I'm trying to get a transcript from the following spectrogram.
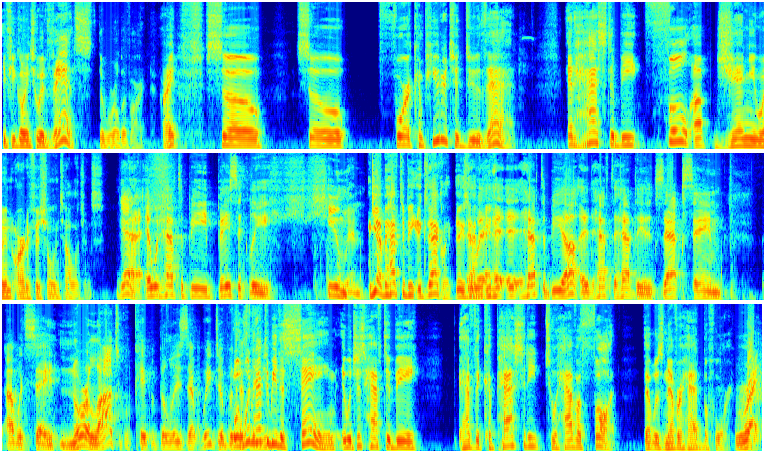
if you're going to advance the world of art right so so for a computer to do that it has to be full up genuine artificial intelligence yeah it would have to be basically human yeah it have to be exactly exactly it would it have to be uh, it'd have to have the exact same I would say neurological capabilities that we do. Well, it wouldn't have you, to be the same. It would just have to be have the capacity to have a thought that was never had before. Right.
